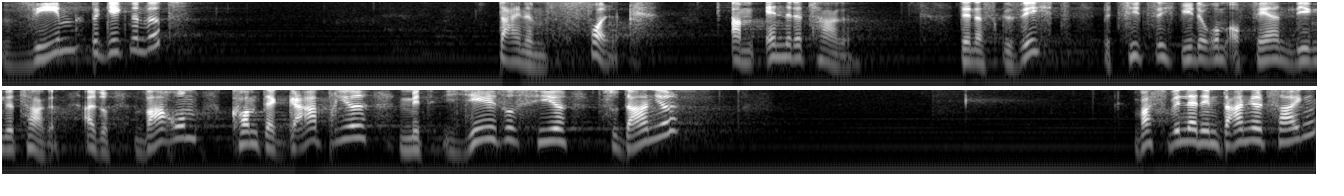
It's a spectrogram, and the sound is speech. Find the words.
wem begegnen wird? Deinem Volk am Ende der Tage. Denn das Gesicht bezieht sich wiederum auf fernliegende Tage. Also, warum kommt der Gabriel mit Jesus hier zu Daniel? Was will er dem Daniel zeigen?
